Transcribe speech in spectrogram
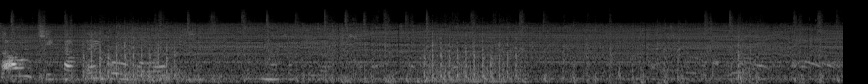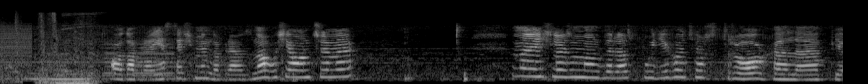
Co on ciekawego robi? No to. O, dobra, jesteśmy, dobra, znowu się łączymy. Myślę, że nam teraz pójdzie chociaż trochę lepiej.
